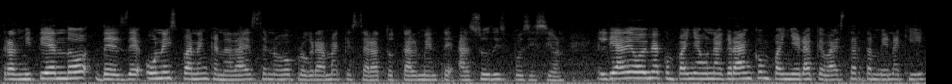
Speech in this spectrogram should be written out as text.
transmitiendo desde Una Hispana en Canadá este nuevo programa que estará totalmente a su disposición. El día de hoy me acompaña una gran compañera que va a estar también aquí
